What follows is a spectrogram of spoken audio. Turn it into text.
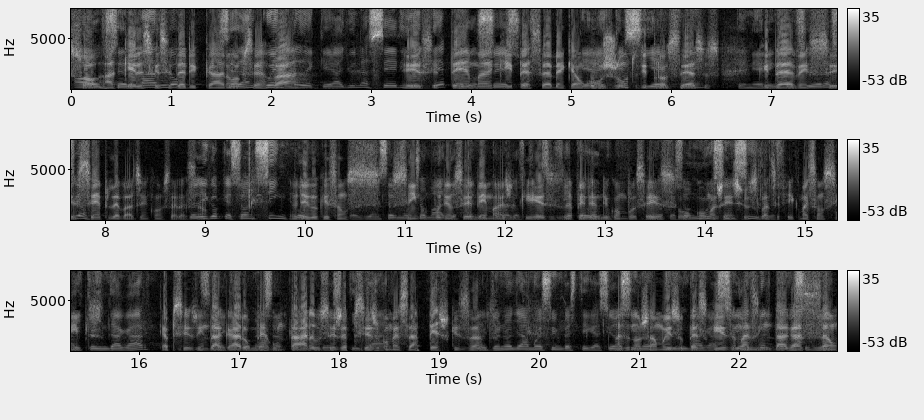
só aqueles que se dedicaram a observar esse tema que percebem que é um conjunto de processos que devem ser sempre levados em consideração. Eu digo que são cinco, podiam ser bem mais do que esses, dependendo de como vocês ou como a gente os classifica, mas são simples. É preciso indagar ou perguntar, ou seja, é preciso começar pesquisando. Mas eu não chamo isso pesquisa, mas indagação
